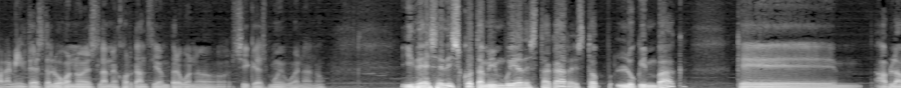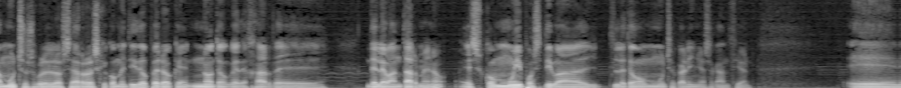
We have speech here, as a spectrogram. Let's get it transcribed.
para mí desde luego no es la mejor canción, pero bueno, sí que es muy buena, ¿no? Y de ese disco también voy a destacar Stop Looking Back, que habla mucho sobre los errores que he cometido, pero que no tengo que dejar de, de levantarme, ¿no? Es como muy positiva, le tengo mucho cariño a esa canción. Eh,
